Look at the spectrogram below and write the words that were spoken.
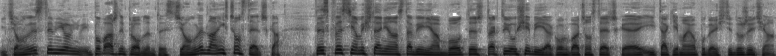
I ciągle z tym nie- poważny problem. To jest ciągle dla nich cząsteczka. To jest kwestia myślenia, nastawienia, bo też traktują siebie jako chyba cząsteczkę i takie mają podejście do życia.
